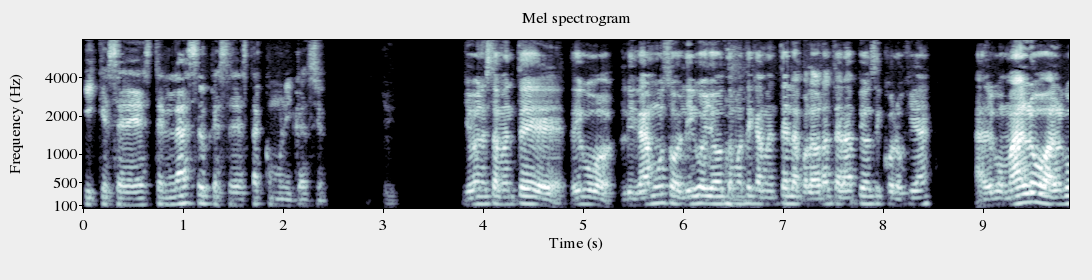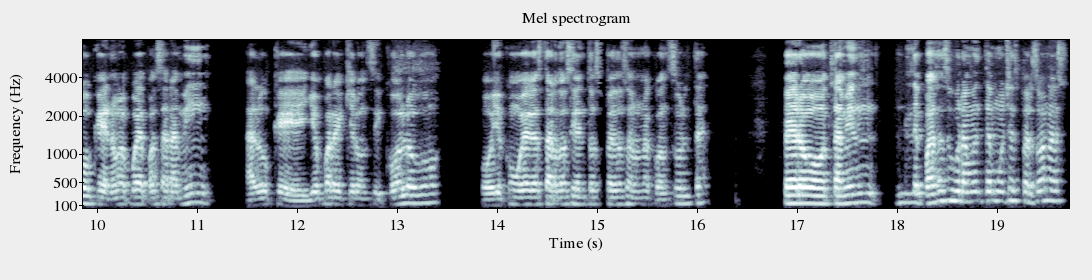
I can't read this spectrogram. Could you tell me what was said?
y que se dé este enlace o que se dé esta comunicación. Yo honestamente digo, ligamos o ligo yo automáticamente la palabra terapia o psicología a algo malo algo que no me puede pasar a mí, algo que yo para qué quiero un psicólogo o yo como voy a gastar 200 pesos en una consulta. Pero también le pasa seguramente a muchas personas.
